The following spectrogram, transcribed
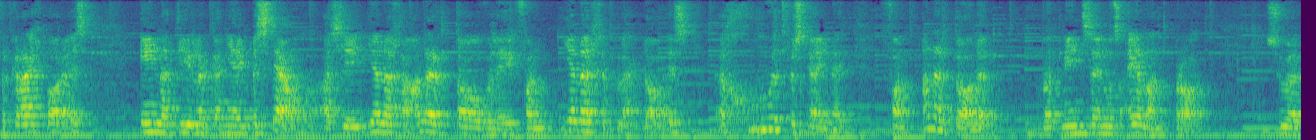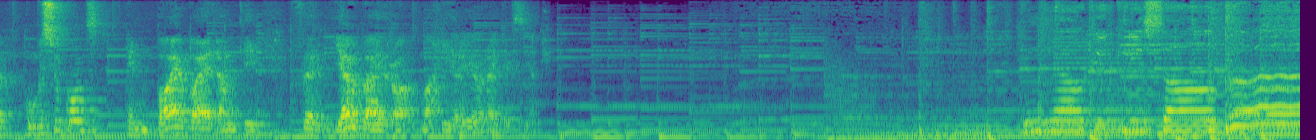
verkrygbaar is. En natuurlik kan jy bestel as jy enige ander taal wil hê van enige plek. Daar is 'n groot verskeidenheid van ander tale wat mense in ons eie land praat. So kom besoek ons en baie baie dankie vir jou bydrae. Mag die Here jou ryklik seën. En elke knie sal buig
